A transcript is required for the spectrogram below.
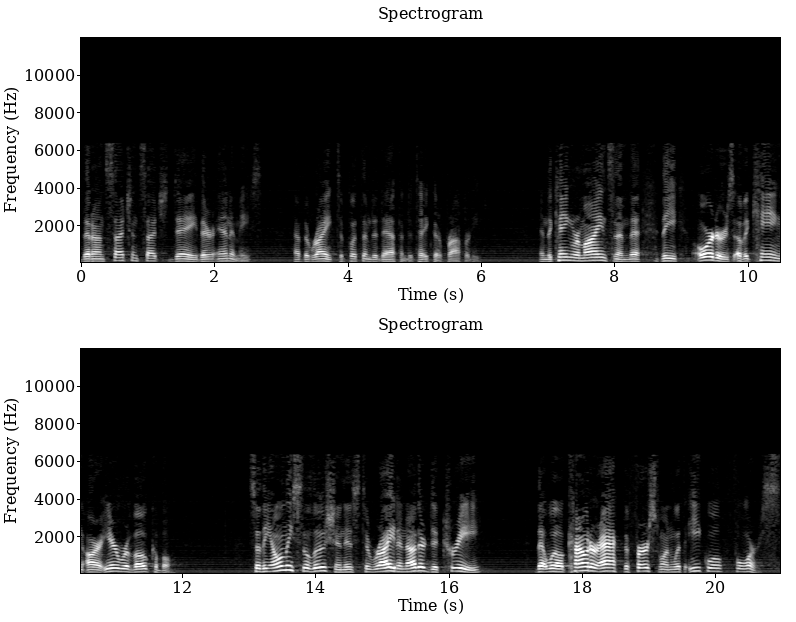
that on such and such day their enemies have the right to put them to death and to take their property. And the king reminds them that the orders of a king are irrevocable. So the only solution is to write another decree that will counteract the first one with equal force.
